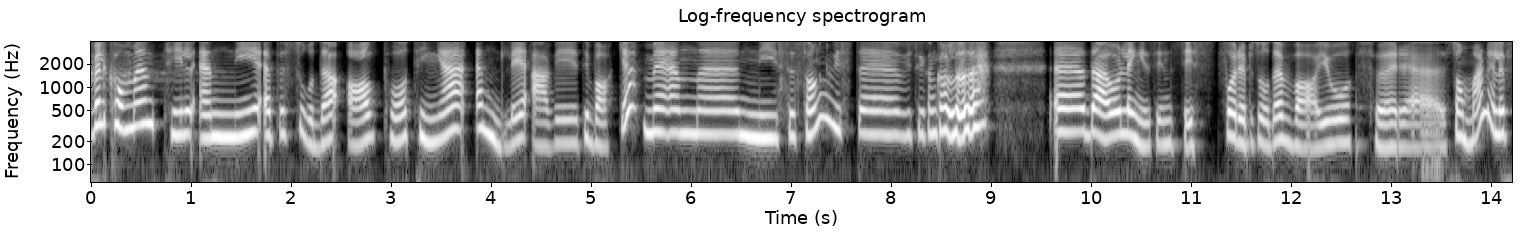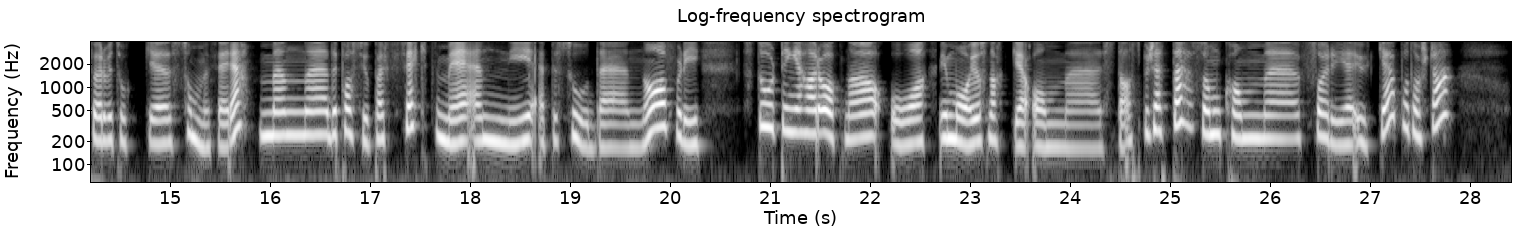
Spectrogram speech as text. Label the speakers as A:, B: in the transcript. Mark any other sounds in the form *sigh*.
A: Velkommen til en ny episode av På tinget. Endelig er vi tilbake med en uh, ny sesong, hvis, det, hvis, vi kan kalle det det. Uh, det er jo lenge siden sist. Forrige episode var jo før uh, sommeren, eller før vi tok sommerferie. Men det passer jo perfekt med en ny episode nå, fordi Stortinget har åpna, og vi må jo snakke om statsbudsjettet, som kom forrige uke, på torsdag.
